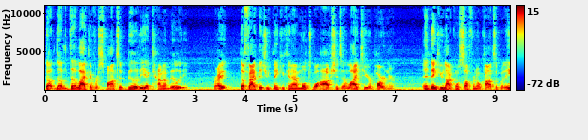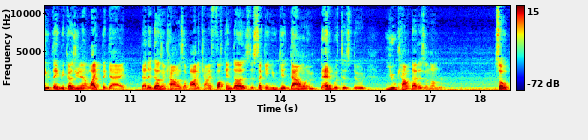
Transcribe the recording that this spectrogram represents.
the, the, the lack of responsibility, accountability, right? The fact that you think you can have multiple options and lie to your partner and think you're not going to suffer no consequence. And you think because you didn't like the guy that it doesn't count as a body count. It fucking does. The second you get down in bed with this dude, you count that as a number. So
